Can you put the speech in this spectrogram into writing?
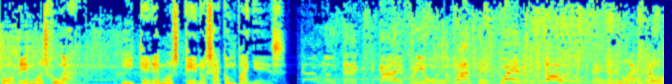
Podemos Jugar y queremos que nos acompañes. Cada uno de ustedes que se caga de frío, boludo. Martes, jueves, sábado. Este es nuestro.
